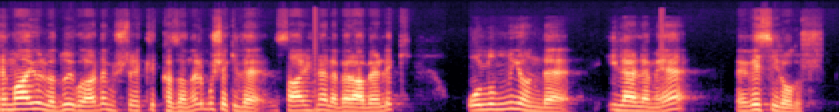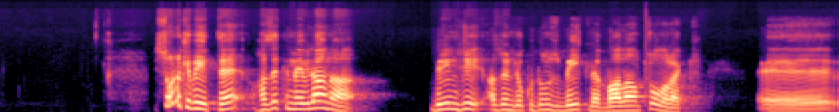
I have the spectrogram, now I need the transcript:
temayül ve duygularda müştereklik kazanır. Bu şekilde salihlerle beraberlik olumlu yönde ilerlemeye e, vesile olur. Sonraki beyitte Hazreti Mevlana birinci az önce okuduğumuz beyitle bağlantılı olarak eee,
